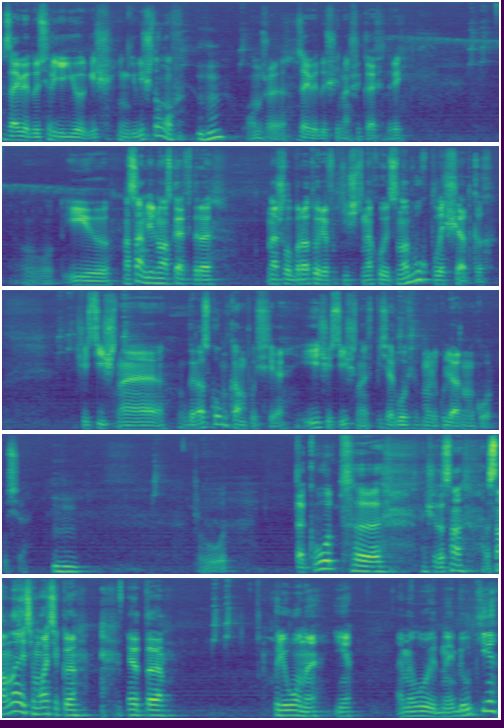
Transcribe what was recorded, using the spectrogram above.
заведует Сергей Георгиевич Ингевич Томов, Мгм. он же заведующий нашей кафедрой. Вот. И э, на самом деле у нас кафедра, наша лаборатория фактически находится на двух площадках. Частично в городском кампусе и частично в Петергофе в молекулярном корпусе. Мгм. Вот. Так вот, э, значит, осно- основная тематика – это прионы и амилоидные белки.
